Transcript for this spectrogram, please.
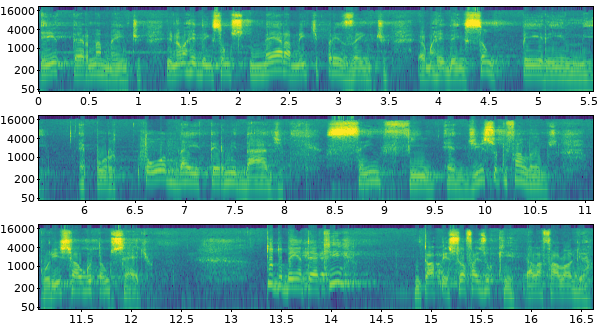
eternamente. E não é uma redenção meramente presente, é uma redenção perene. É por toda a eternidade, sem fim. É disso que falamos. Por isso é algo tão sério. Tudo bem até aqui? Então a pessoa faz o quê? Ela fala: olha,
